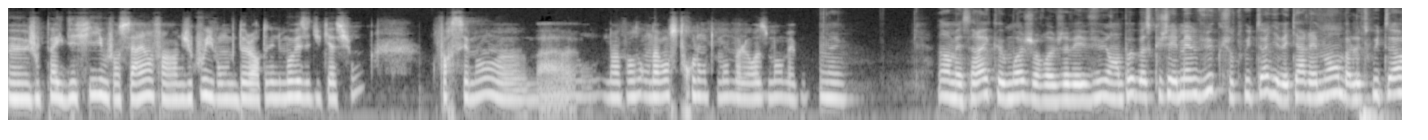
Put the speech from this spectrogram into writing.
euh, joue pas avec des filles ou j'en sais rien, enfin du coup ils vont de leur donner une mauvaise éducation. Forcément, euh, bah on avance, on avance trop lentement malheureusement, mais bon. Non, mais c'est vrai que moi, genre, j'avais vu un peu, parce que j'avais même vu que sur Twitter, il y avait carrément bah, le Twitter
